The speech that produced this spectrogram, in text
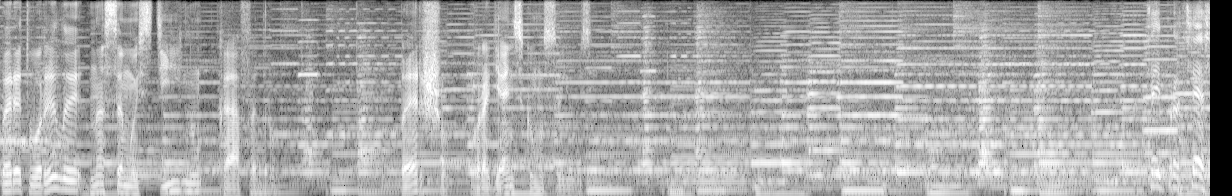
перетворили на самостійну кафедру. Першу в Радянському Союзі. Цей процес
